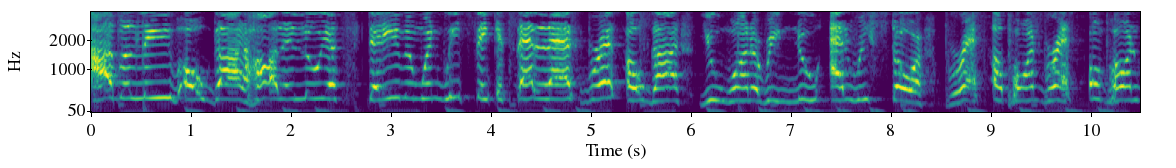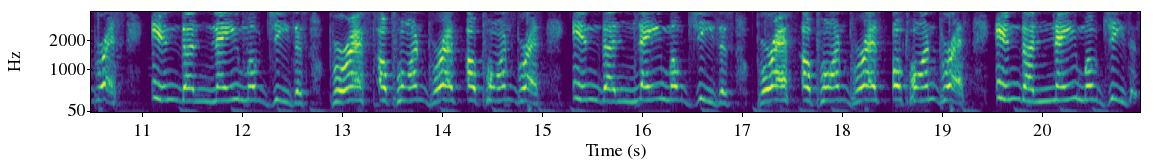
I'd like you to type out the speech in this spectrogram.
I believe, oh God, hallelujah, that even even when we think it's that last breath, oh God, you want to renew and restore breath upon breath upon breath in the name of Jesus. Breath upon breath upon breath in the name of Jesus. Breath upon breath upon breath in the name of Jesus.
